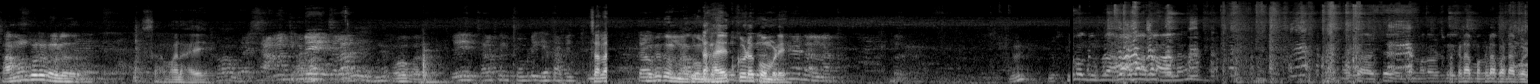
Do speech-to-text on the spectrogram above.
सामान कुठे ठेवलं सामान आहे. सामान तिकडे चला. हो बरं. चला पण कोंबडी घेत आपण चला. कुठे कोंबडा? कुठं आहेत कुठं कोंबडे? पकडा पकडा पटापट.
